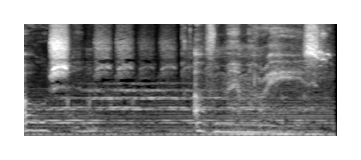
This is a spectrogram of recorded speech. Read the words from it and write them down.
ocean of memories.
